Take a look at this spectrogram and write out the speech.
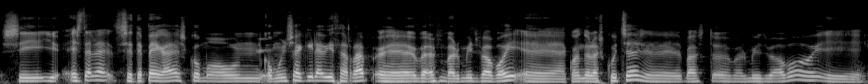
Sí, esta se te pega, es como un, como un Shakira Bizarrap, eh, Bar Mitzvah Boy. Eh, cuando la escuchas, eh, vas todo Bar Mitzvah Boy. Y,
